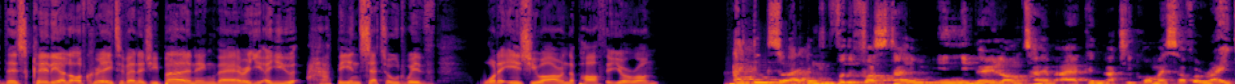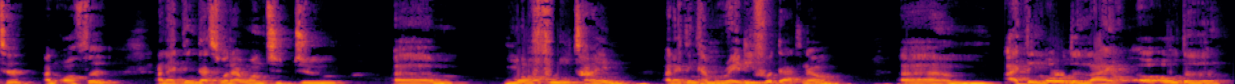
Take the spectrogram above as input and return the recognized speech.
there's clearly a lot of creative energy burning there. Are you are you happy and settled with what it is you are and the path that you're on? I think so. I think for the first time in a very long time, I can actually call myself a writer, an author, and I think that's what I want to do um, more full time and I think I'm ready for that now. Um, I think all the life, all the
